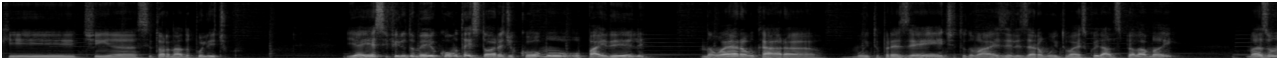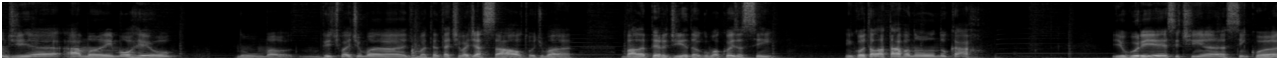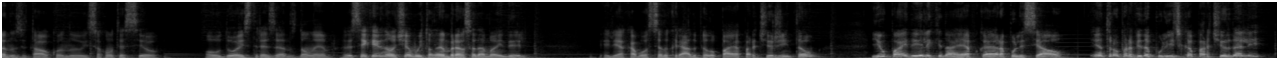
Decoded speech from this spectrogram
que tinha se tornado político. E aí esse filho do meio conta a história de como o pai dele não era um cara muito presente e tudo mais, eles eram muito mais cuidados pela mãe. Mas um dia a mãe morreu numa vítima de uma de uma tentativa de assalto ou de uma bala perdida, alguma coisa assim, enquanto ela estava no, no carro. E o guri esse tinha 5 anos e tal quando isso aconteceu. Ou dois, três anos, não lembro. Eu sei que ele não tinha muita lembrança da mãe dele. Ele acabou sendo criado pelo pai a partir de então. E o pai dele, que na época era policial, entrou para a vida política a partir dali,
